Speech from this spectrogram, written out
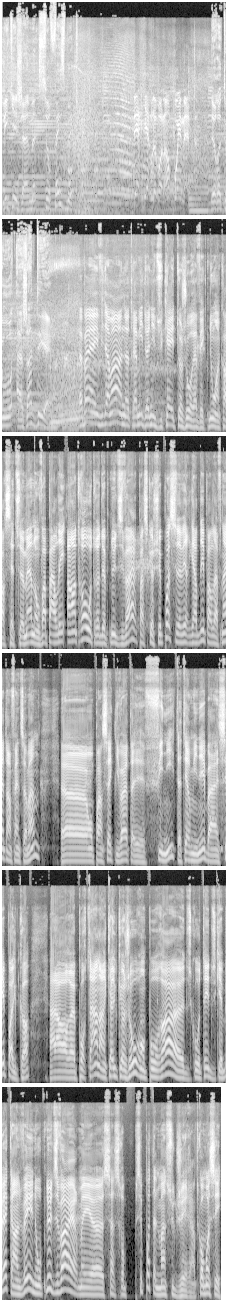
Cliquez j'aime sur Facebook. Derrière le volant.net. De retour à Jacques DM. Eh bien, évidemment, notre ami Denis Duquet est toujours avec nous encore cette semaine. On va parler, entre autres, de pneus d'hiver parce que je sais pas si vous avez regardé par la fenêtre en fin de semaine. Euh, on pensait que l'hiver était fini, était terminé. Ben, c'est pas le cas. Alors, euh, pourtant, dans quelques jours, on pourra, euh, du côté du Québec, enlever nos pneus d'hiver, mais ça sera, c'est pas tellement suggéré. En tout cas, moi, c'est,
